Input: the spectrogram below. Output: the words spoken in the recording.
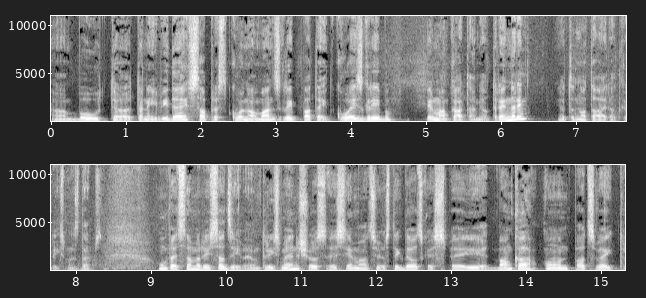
būt tādā vidē, saprast, ko no manis grib pateikt, ko es gribu. Pirmkārt, jau trenerim, jo no tā ir atkarīgs mans darbs. Un pēc tam arī sadzīvē. Un trīs mēnešos es iemācījos tik daudz, ka es spēju iet bankā un pats veikt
